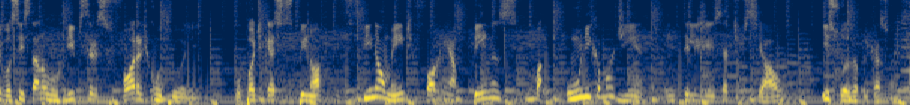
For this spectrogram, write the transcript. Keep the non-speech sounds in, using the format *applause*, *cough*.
Oi, você está no Hipsters Fora de Controle, o podcast spin-off que finalmente foca em apenas uma única modinha: inteligência artificial e suas aplicações.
